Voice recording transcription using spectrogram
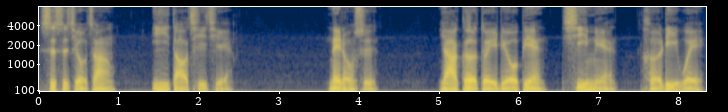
四十九章一到七节内容是雅各对流便、西缅和利未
